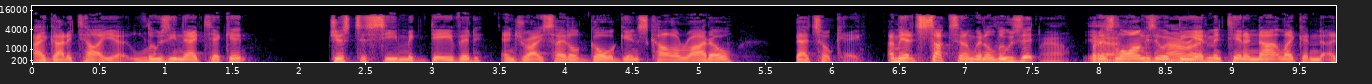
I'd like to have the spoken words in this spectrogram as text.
I got to tell you, losing that ticket just to see McDavid and Draisaitl go against Colorado, that's okay. I mean, it sucks that I'm going to lose it, Yeah. but as long as it would All be right. Edmonton and not like a, a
